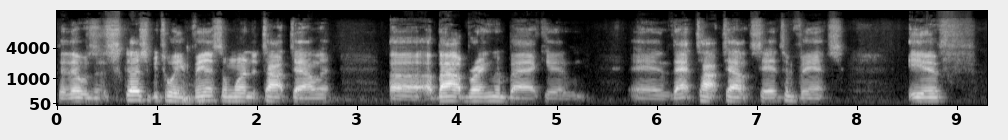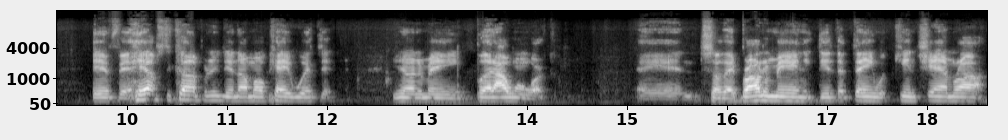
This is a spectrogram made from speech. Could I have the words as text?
that there was a discussion between Vince and one of the top talent uh, about bringing them back, and and that top talent said to Vince, if if it helps the company, then I'm okay with it. You know what I mean? But I won't work. And so they brought him in. He did the thing with Ken Shamrock.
